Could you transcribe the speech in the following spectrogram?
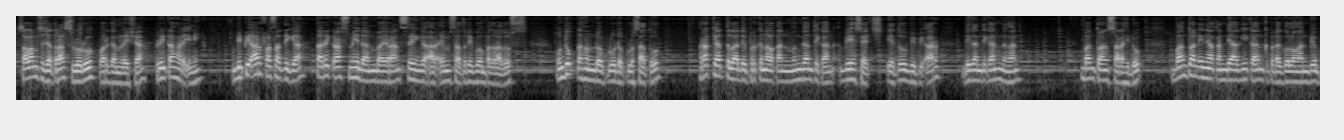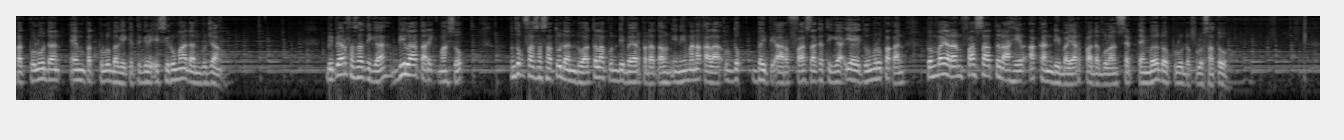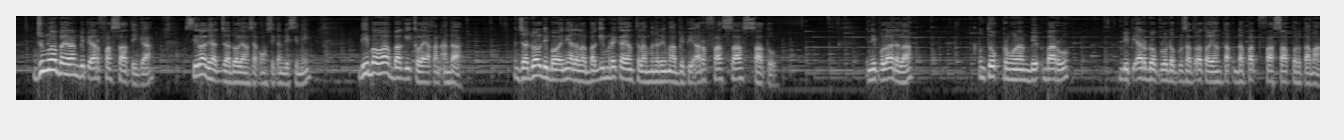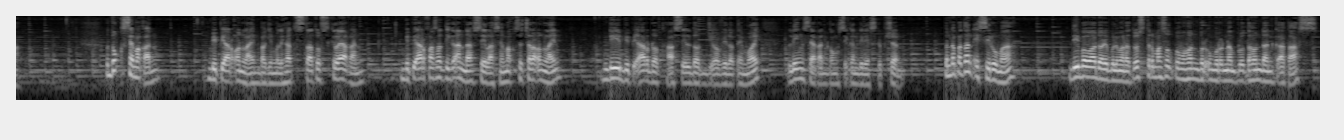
Salam sejahtera seluruh warga Malaysia. Berita hari ini, BPR fasa 3 tarik rasmi dan bayaran sehingga RM 1400 untuk tahun 2021. Rakyat telah diperkenalkan menggantikan BSH yaitu BPR digantikan dengan bantuan secara hidup. Bantuan ini akan diagihkan kepada golongan B40 dan M40 bagi kategori isi rumah dan bujang. BPR fasa 3 bila tarik masuk untuk fasa 1 dan 2 telah pun dibayar pada tahun ini manakala untuk BPR fasa ketiga yaitu merupakan pembayaran fasa terakhir akan dibayar pada bulan September 2021. Jumlah bayaran BPR fasa 3 sila lihat jadwal yang saya kongsikan di sini di bawah bagi kelayakan Anda. Jadwal di bawah ini adalah bagi mereka yang telah menerima BPR fasa 1. Ini pula adalah untuk permohonan baru BPR 2021 atau yang tak dapat fasa pertama. Untuk kesemakan BPR online bagi melihat status kelayakan BPR fasa 3 Anda sila semak secara online di bpr.hasil.gov.my link saya akan kongsikan di description. Pendapatan isi rumah di bawah 2500 termasuk pemohon berumur 60 tahun dan ke atas.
